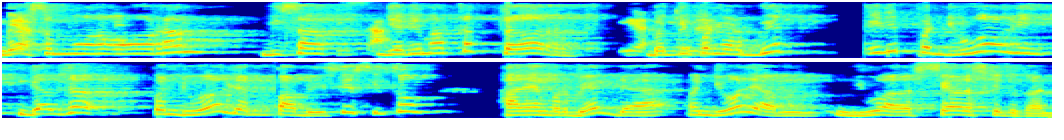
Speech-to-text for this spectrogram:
Nggak Ya. semua orang bisa, Bisa. jadi marketer. Iya, Bagi benar. penerbit ini penjual nih, nggak bisa penjual dan publicist itu hal yang berbeda. Penjual ya menjual sales gitu kan.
